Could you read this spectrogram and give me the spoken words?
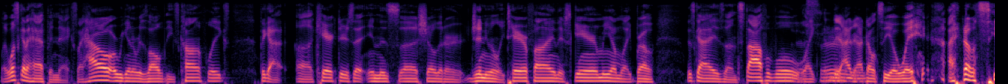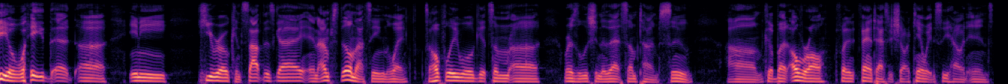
Like what's gonna happen next? Like how are we gonna resolve these conflicts? They got uh, characters that in this uh, show that are genuinely terrifying. They're scaring me. I'm like, bro, this guy is unstoppable. Yes, like. I, I don't see a way. I don't see a way that uh, any hero can stop this guy, and I'm still not seeing the way. So hopefully we'll get some uh, resolution to that sometime soon. Um, but overall, fantastic show. I can't wait to see how it ends.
